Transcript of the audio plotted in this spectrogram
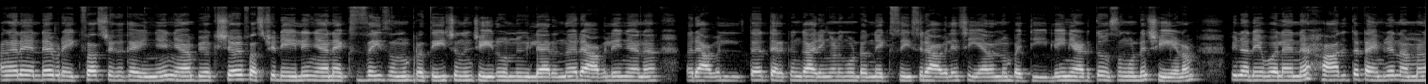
അങ്ങനെ എന്റെ ബ്രേക്ക്ഫാസ്റ്റ് ഒക്കെ കഴിഞ്ഞ് ഞാൻ പക്ഷേ ഫസ്റ്റ് ഡേയിൽ ഞാൻ എക്സസൈസ് ഒന്നും പ്രത്യേകിച്ചൊന്നും ചെയ്തൊന്നുമില്ലായിരുന്നു. രാവിലെ ഞാൻ രാവിലത്തെ തിരക്കും കാര്യങ്ങളും കൊണ്ടൊന്നും എക്സസൈസ് രാവിലെ ചെയ്യാനൊന്നും പറ്റിയില്ല. ഇനി അടുത്ത ദിവസം കൊണ്ട് ചെയ്യണം. പിന്നെ അതേപോലെ തന്നെ ആദ്യത്തെ ടൈമിൽ നമ്മൾ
